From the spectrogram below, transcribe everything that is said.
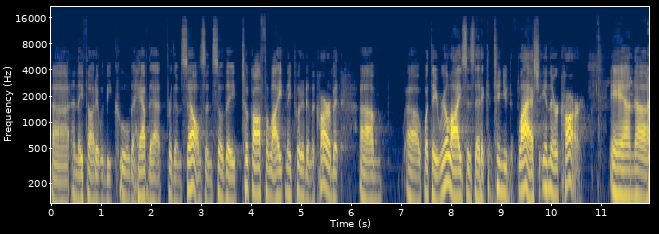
Uh, and they thought it would be cool to have that for themselves. And so they took off the light and they put it in the car. But um, uh, what they realized is that it continued to flash in their car and uh,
